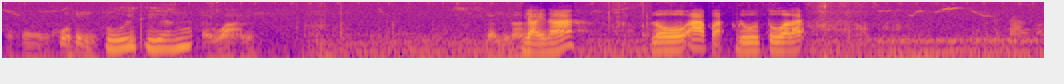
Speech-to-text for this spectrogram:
โอ้โหคุยอุ้ยเถียงสายหวาน ใหญ่อยู่นะ ใหญ่นะ โลอัพอะ ดูตัวแล้วไม่ใช่กลางแล้ว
